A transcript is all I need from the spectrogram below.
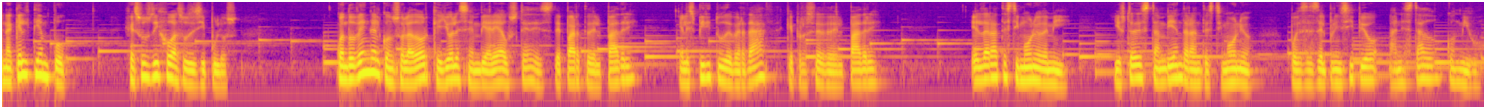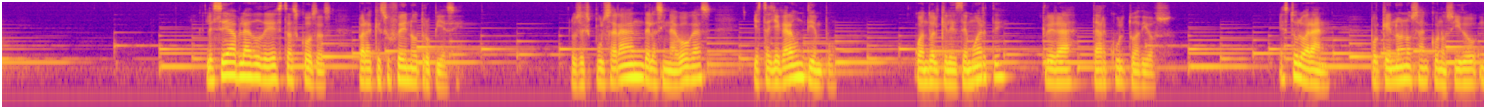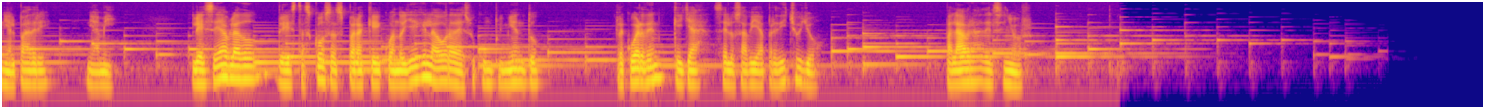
En aquel tiempo, Jesús dijo a sus discípulos, Cuando venga el consolador que yo les enviaré a ustedes de parte del Padre, el Espíritu de verdad que procede del Padre, Él dará testimonio de mí, y ustedes también darán testimonio, pues desde el principio han estado conmigo. Les he hablado de estas cosas para que su fe no tropiece. Los expulsarán de las sinagogas y hasta llegará un tiempo cuando el que les dé muerte creerá dar culto a Dios. Esto lo harán porque no nos han conocido ni al Padre ni a mí. Les he hablado de estas cosas para que cuando llegue la hora de su cumplimiento, recuerden que ya se los había predicho yo. Palabra del Señor.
